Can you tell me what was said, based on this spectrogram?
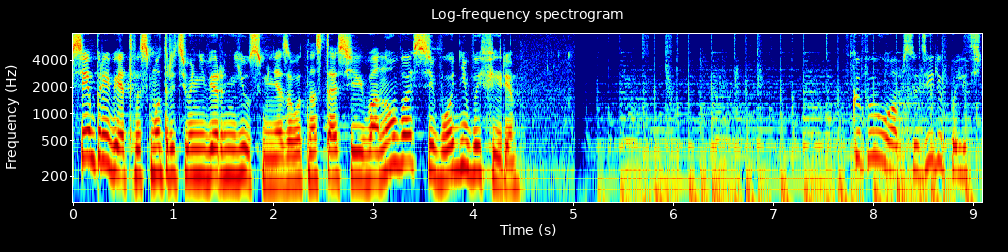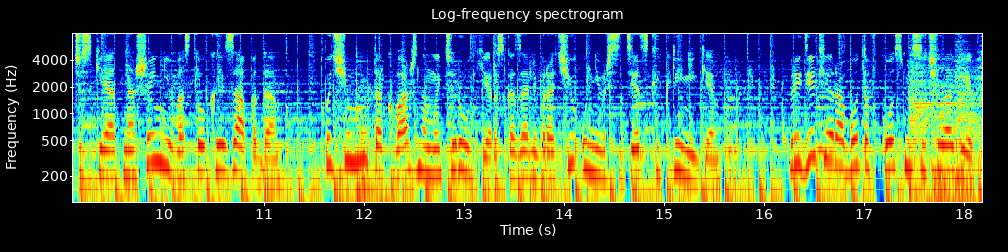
Всем привет! Вы смотрите «UniverNews». Меня зовут Настасья Иванова. Сегодня в эфире. В КФУ обсудили политические отношения Востока и Запада. Почему так важно мыть руки, рассказали врачи университетской клиники. Вредит ли работа в космосе человеку?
